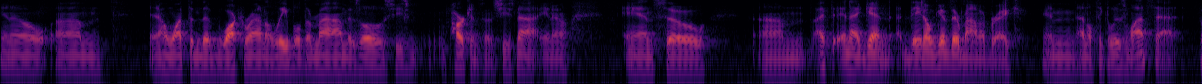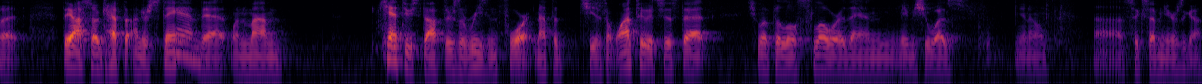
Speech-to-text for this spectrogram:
You know, um, and I want them to walk around and label their mom as, oh, she's Parkinson's. She's not, you know. And so, um, and again, they don't give their mom a break, and I don't think Liz wants that. But they also have to understand that when mom can't do stuff, there's a reason for it. Not that she doesn't want to, it's just that she might be a little slower than maybe she was, you know, uh, six, seven years ago.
